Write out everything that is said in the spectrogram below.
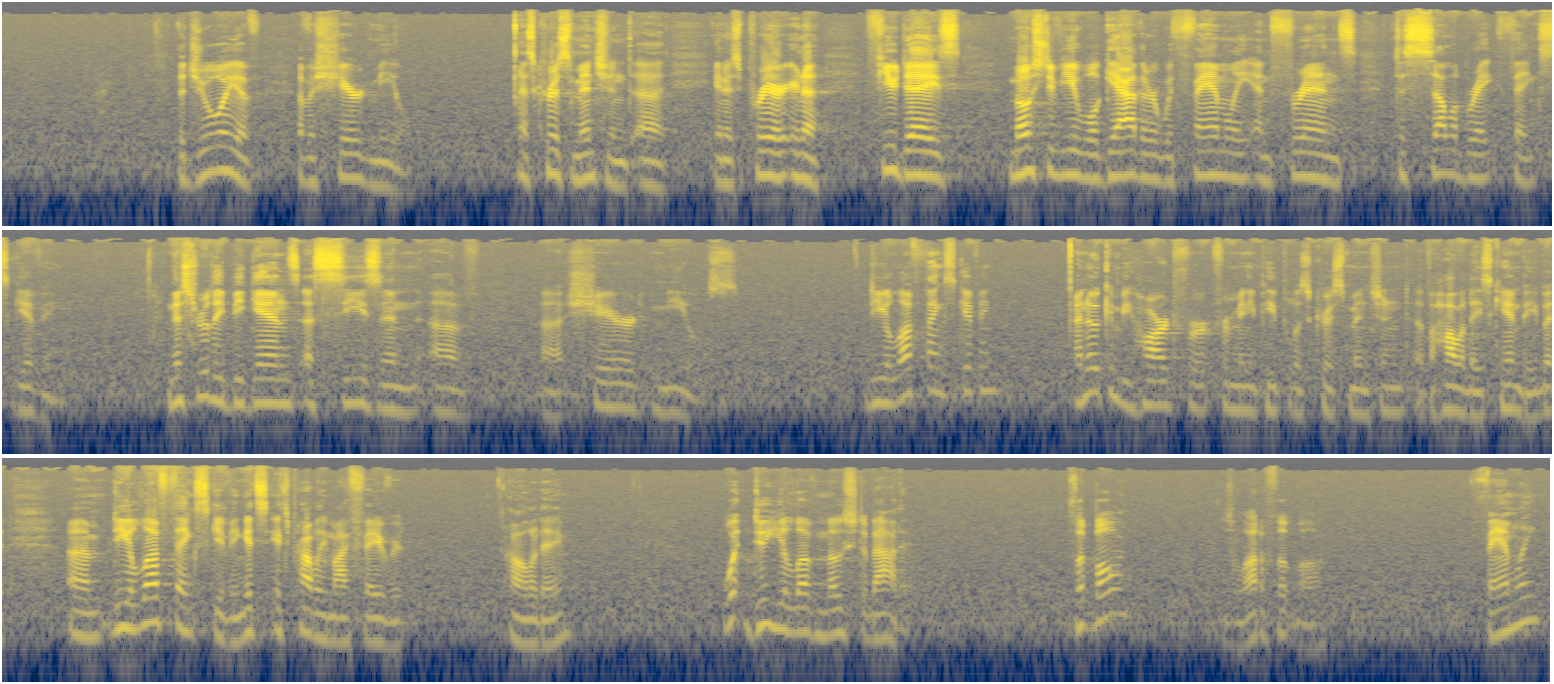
The joy of, of a shared meal. As Chris mentioned uh, in his prayer, in a few days, most of you will gather with family and friends to celebrate Thanksgiving. And this really begins a season of uh, shared meals. Do you love Thanksgiving? I know it can be hard for, for many people, as Chris mentioned, uh, the holidays can be, but um, do you love Thanksgiving? It's, it's probably my favorite holiday. What do you love most about it? Football? There's a lot of football. Family?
